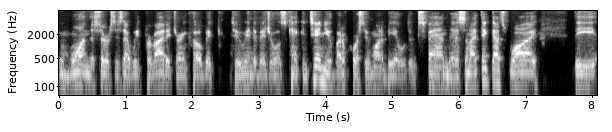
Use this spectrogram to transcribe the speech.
one, the services that we provided during COVID to individuals can continue, but of course we want to be able to expand this. And I think that's why the,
